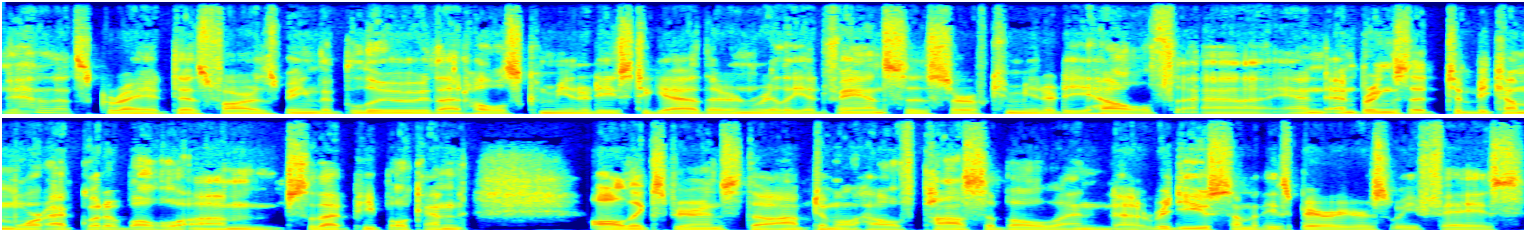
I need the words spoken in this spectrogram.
Yeah, that's great as far as being the glue that holds communities together and really advances sort of community health uh, and, and brings it to become more equitable um, so that people can all experience the optimal health possible and uh, reduce some of these barriers we face.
